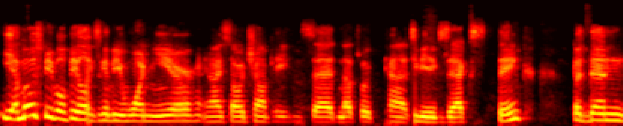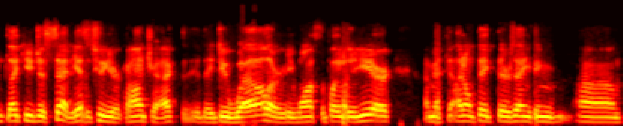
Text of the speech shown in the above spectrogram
Yeah, most people feel like it's going to be one year, and I saw what Sean Payton said, and that's what kind of TV execs think. But then, like you just said, he has a two-year contract. They do well, or he wants to play another year. I mean, I don't think there's anything um,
